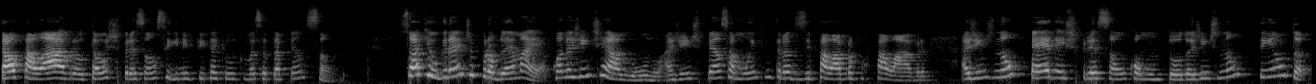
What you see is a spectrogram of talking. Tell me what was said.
tal palavra ou tal expressão significa aquilo que você está pensando. Só que o grande problema é, quando a gente é aluno, a gente pensa muito em traduzir palavra por palavra. A gente não pega a expressão como um todo, a gente não tenta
